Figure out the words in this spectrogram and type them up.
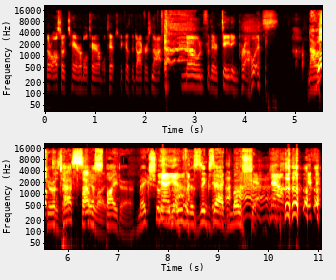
they're also terrible, terrible tips because the doctor's not known for their dating prowess. Now, What if you're attacked by a like? spider, make sure Yeah, you yeah. move in a zigzag motion. Now, if it,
